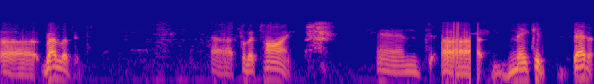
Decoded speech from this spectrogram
uh, relevant uh, for the time, and uh, make it better,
